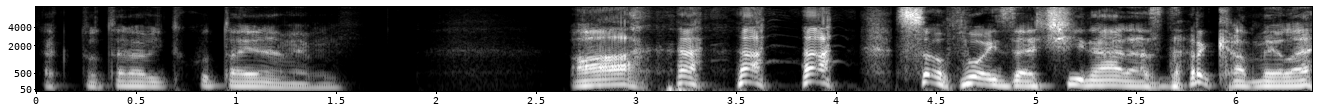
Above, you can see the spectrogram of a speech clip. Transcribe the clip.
Tak to teda Vítku tady nevím. A ah, souboj začíná, nazdar Kamile.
